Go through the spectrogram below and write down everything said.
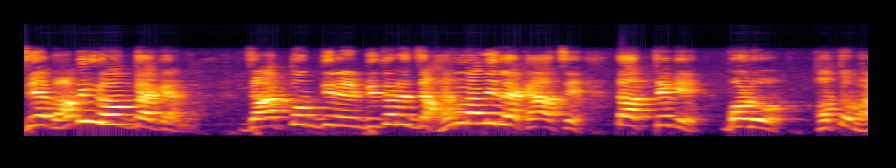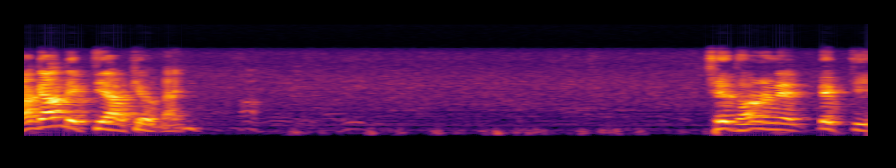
যেভাবেই হোক না কেন, যার তকদিরের ভিতরে জাহান্নামি লেখা আছে, তার থেকে বড় হতভাগা ব্যক্তি আর কেউ নাই। সে ধরনের ব্যক্তি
